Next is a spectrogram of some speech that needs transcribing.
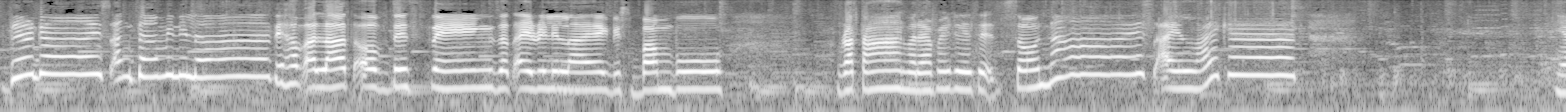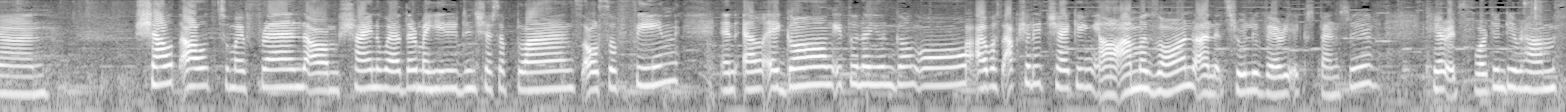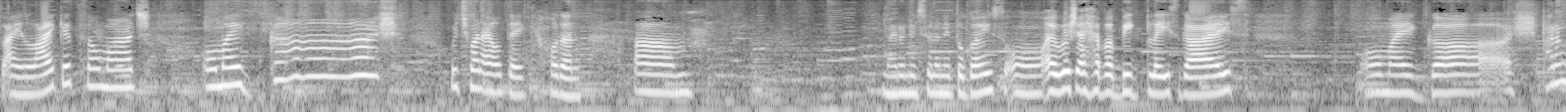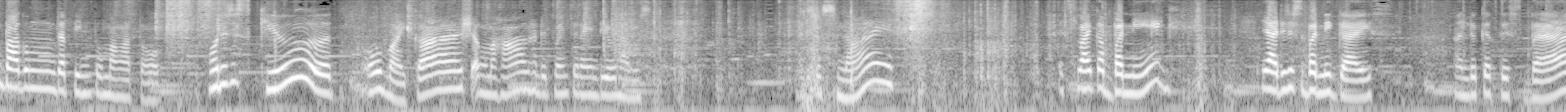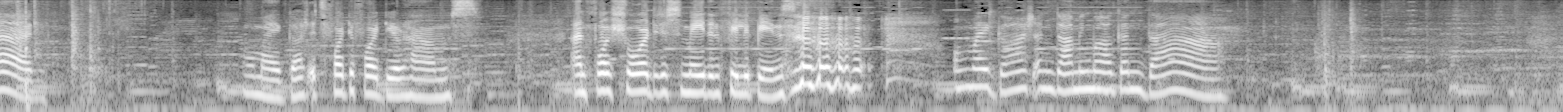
There guys! Ang dami nila! They have a lot of these things that I really like. This bamboo, rattan, whatever it is. It's so nice! I like it! Yan. Shout out to my friend um, Shine Weather. Mahilig din siya sa plants. Also Finn and LA Gong. Ito na yun Gong. Oh. I was actually checking uh, Amazon and it's really very expensive. Here it's 14 dirhams. I like it so much. Oh my gosh. Which one I'll take? Hold on. Um, mayroon din sila nito guys. Oh, I wish I have a big place guys. Oh my gosh. Parang bagong dating itong mga to. Oh, this is cute. Oh my gosh. Ang mahal. 129 dirhams. This is nice. It's like a banig. Yeah, this is banig, guys. And look at this bag. Oh my gosh. It's 44 dirhams. And for sure, this is made in Philippines. Oh my gosh, ang daming mga ganda.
